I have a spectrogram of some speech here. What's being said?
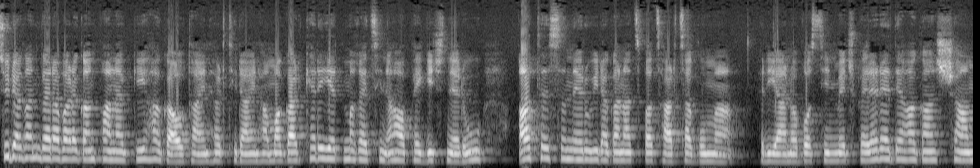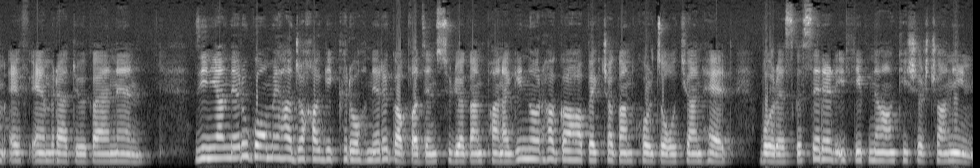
Սուրիական գարավարական փանակի հագաութային հրթիրային համագարկերը յետ մղեցին ահապեկիչներու ԱԹՍ-ներու իրականացված հարցակումը։ Ռիանովոստին մեջ բերեր է տեղական Շամ FM ռադիոկայանեն։ Զինյալներու գոմե հաջախագի քրոհները կապված են սուրյական փանագի նոր հագահապեկչական գործողության հետ, որը սկսել էր Իդլիբ նահանգի շրջանին։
